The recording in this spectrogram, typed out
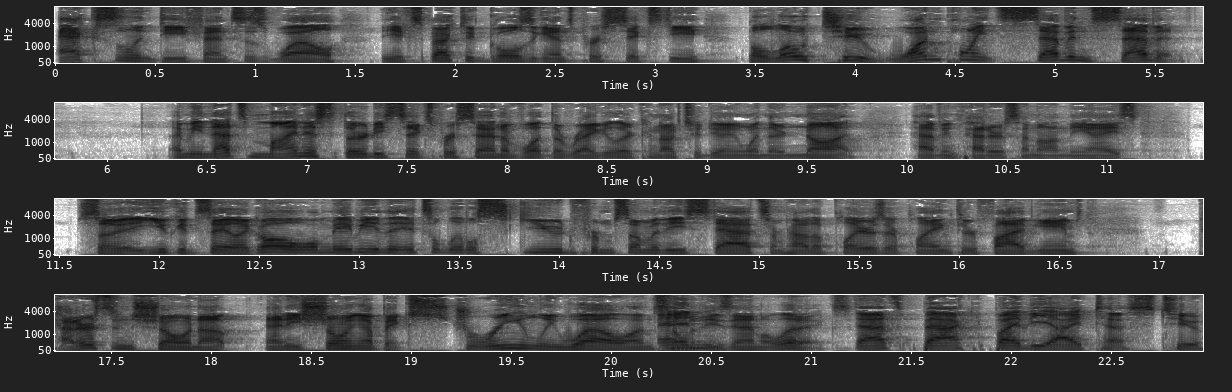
excellent defense as well. The expected goals against per 60 below two, 1.77. I mean, that's minus 36% of what the regular Canucks are doing when they're not having Pettersson on the ice. So you could say, like, oh, well, maybe it's a little skewed from some of these stats from how the players are playing through five games. Pettersson's showing up, and he's showing up extremely well on some of these analytics. That's backed by the eye test too.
